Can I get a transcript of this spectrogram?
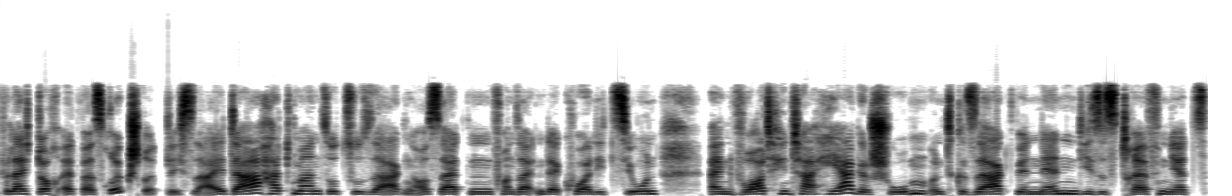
vielleicht doch etwas rückschrittlich sei, da hat man sozusagen aus Seiten, von Seiten der Koalition ein Wort hinterhergeschoben und gesagt, wir nennen dieses Treffen jetzt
